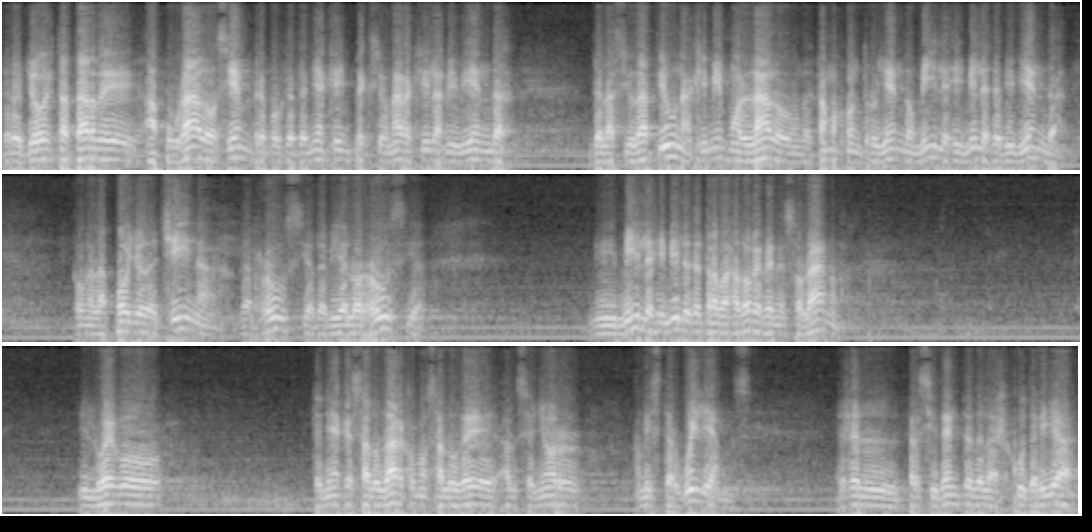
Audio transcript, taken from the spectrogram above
Pero yo esta tarde, apurado siempre, porque tenía que inspeccionar aquí las viviendas de la ciudad Tiuna, aquí mismo al lado, donde estamos construyendo miles y miles de viviendas, con el apoyo de China, de Rusia, de Bielorrusia, y miles y miles de trabajadores venezolanos. Y luego tenía que saludar como saludé al señor, a Mr. Williams, es el presidente de la escudería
